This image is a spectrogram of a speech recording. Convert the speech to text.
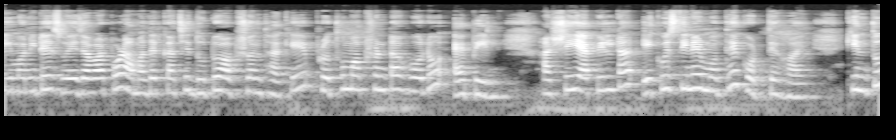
ডিমনিটাইজ হয়ে যাওয়ার পর আমাদের কাছে দুটো অপশন থাকে। প্রথম অপশনটা হলো অ্যাপিল আর সেই অ্যাপিলটা একুশ দিনের মধ্যে করতে হয়। কিন্তু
